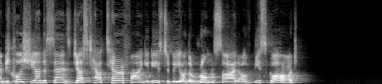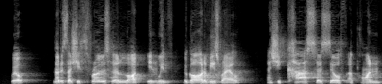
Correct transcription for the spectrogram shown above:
And because she understands just how terrifying it is to be on the wrong side of this God, well, notice that she throws her lot in with the God of Israel and she casts herself upon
